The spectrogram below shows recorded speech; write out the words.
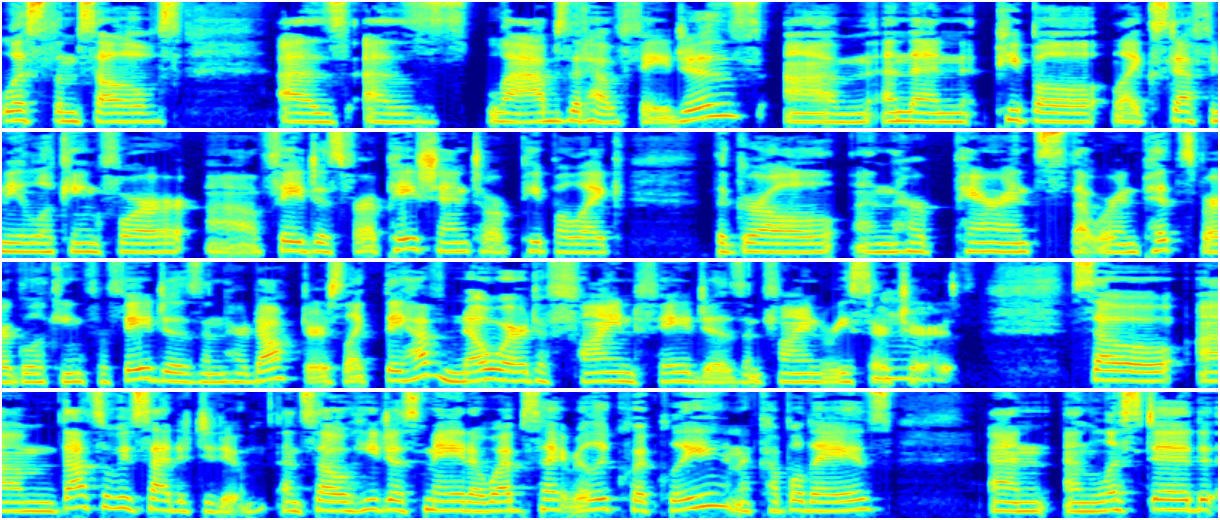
list themselves as as labs that have phages, um, and then people like Stephanie looking for uh, phages for a patient, or people like the girl and her parents that were in Pittsburgh looking for phages and her doctors, like they have nowhere to find phages and find researchers. Yeah. So um, that's what we decided to do. And so he just made a website really quickly in a couple days and and listed,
